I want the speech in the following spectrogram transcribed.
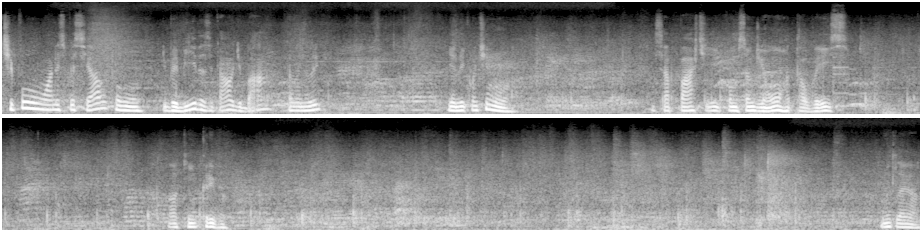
Tipo um área especial com de bebidas e tal, de bar, tá vendo ali? E ali continua. Essa parte de comissão de honra, talvez. Olha que incrível. Muito legal.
